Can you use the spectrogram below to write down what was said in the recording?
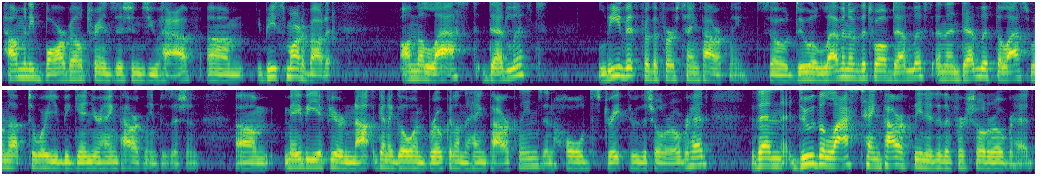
how many barbell transitions you have, um, be smart about it. On the last deadlift, leave it for the first hang power clean. So do 11 of the 12 deadlifts and then deadlift the last one up to where you begin your hang power clean position. Um, maybe if you're not going to go unbroken on the hang power cleans and hold straight through the shoulder overhead, then do the last hang power clean into the first shoulder overhead.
